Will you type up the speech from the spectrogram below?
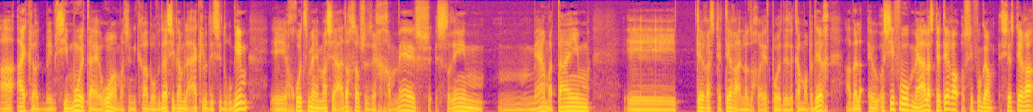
ה-iCloud, הם שימו את האירוע, מה שנקרא, בעובדה שגם ל-iCloud יש שדרוגים, אה, חוץ ממה שעד עכשיו, שזה 5, 20, 100, 200, אה, טרה, שתי טרה, אני לא זוכר, יש פה עוד איזה כמה בדרך, אבל הוסיפו מעל השני טרה, הוסיפו גם 6 טרה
